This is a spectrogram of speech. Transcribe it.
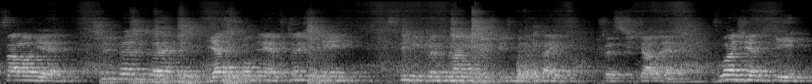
W salonie trzy pętle. Jak wspomniałem wcześniej, z tymi pętlami wyszliśmy tutaj przez ścianę z łazienki.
